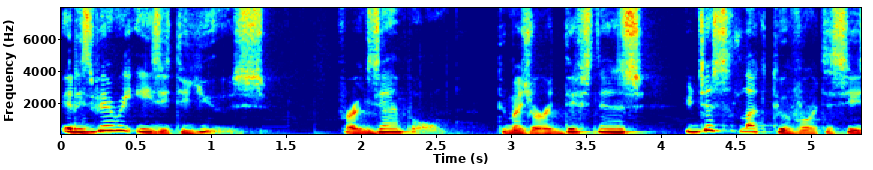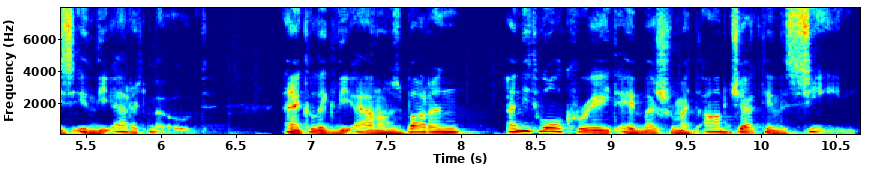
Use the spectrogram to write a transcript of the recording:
It is very easy to use. For example, to measure a distance, you just select two vertices in the edit mode, and click the add-ons button, and it will create a measurement object in the scene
